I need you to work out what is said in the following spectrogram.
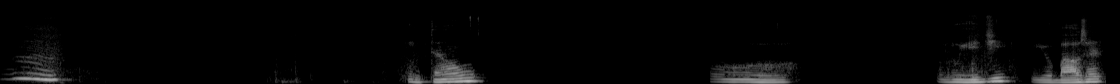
Hum. Então o, o Luigi e o Bowser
